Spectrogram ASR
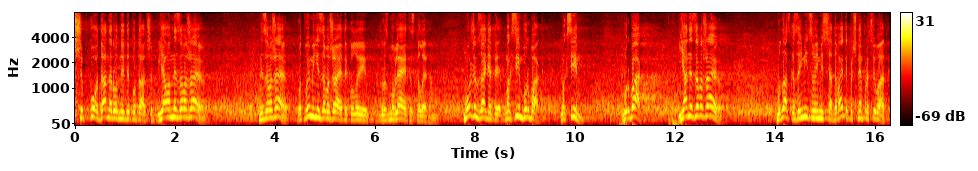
Шипко, да, народний депутат. Шипко. Я вам не заважаю? Не заважаю? От ви мені заважаєте, коли розмовляєте з колегами. Можемо зайняти Максим Бурбак. Максим, Бурбак, Я не заважаю. Будь ласка, займіть свої місця. Давайте почнемо працювати.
